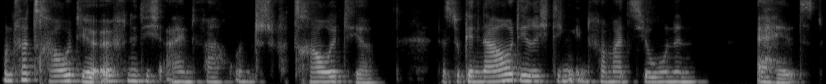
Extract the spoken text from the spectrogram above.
Und vertraue dir, öffne dich einfach und vertraue dir, dass du genau die richtigen Informationen erhältst.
